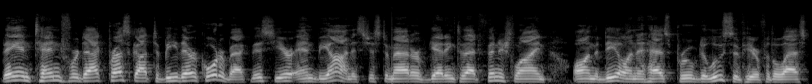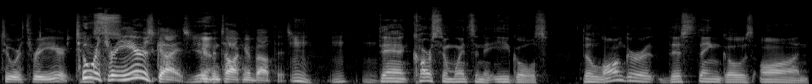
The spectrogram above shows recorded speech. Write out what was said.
They intend for Dak Prescott to be their quarterback this year and beyond. It's just a matter of getting to that finish line on the deal, and it has proved elusive here for the last two or three years. Two yes. or three years, guys. Yeah. We've been talking about this. Mm, mm, mm. Dan Carson Wentz and the Eagles. The longer this thing goes on,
